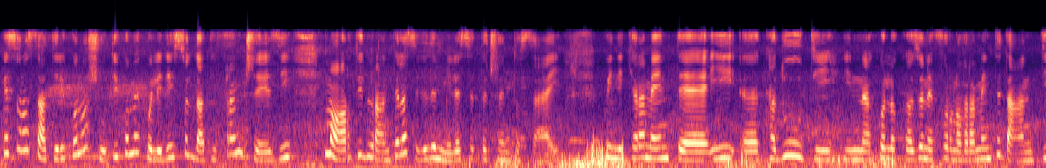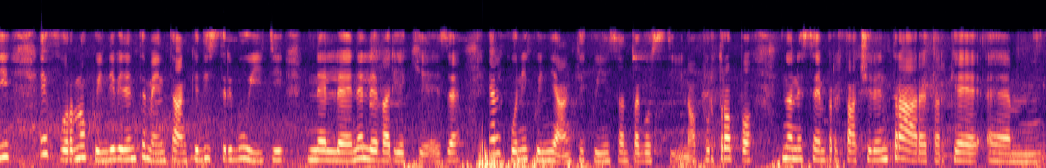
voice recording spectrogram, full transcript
che sono stati riconosciuti come quelli dei soldati francesi morti durante l'assedio del 1706. Quindi chiaramente i eh, caduti in quell'occasione furono veramente tanti e furono quindi evidentemente anche distribuiti nelle, nelle varie chiese e alcuni quindi anche qui in Sant'Agostino. Purtroppo non è sempre facile entrare perché ehm,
